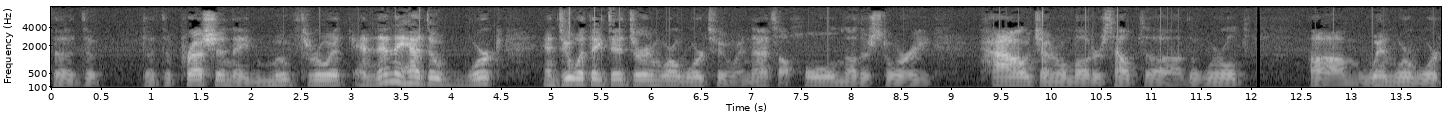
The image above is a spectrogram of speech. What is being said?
the the the depression. They moved through it, and then they had to work and do what they did during World War II. And that's a whole nother story. How General Motors helped uh, the world um, win World War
